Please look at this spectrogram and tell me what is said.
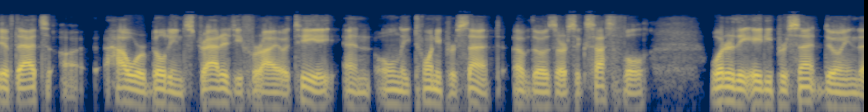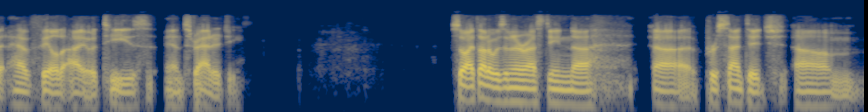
if that's uh, how we're building strategy for IoT and only 20% of those are successful, what are the 80% doing that have failed IoTs and strategy? So I thought it was an interesting uh, uh, percentage um,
